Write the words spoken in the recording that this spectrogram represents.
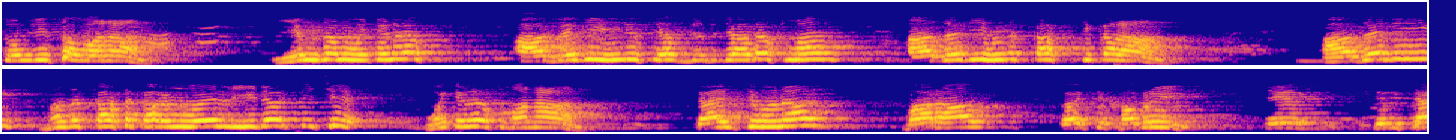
سمجھی سا ونان یم زن ونکس آزادی ہندس یتھ جدجہدس من آزادی ہند کت کران آزادی مز کت کرن ول لیڈر تہ ونکس ونان کیا ونان بہرحال تھی خبری کہ تم کیا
